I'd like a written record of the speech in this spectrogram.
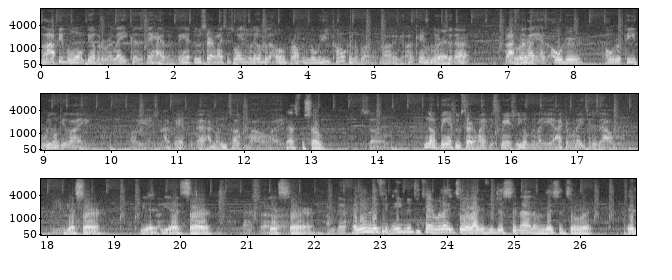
a lot of people won't be able to relate because they haven't been through certain like situations. But they'll be like, "Oh, bro, I don't know what he's talking about. Like, I can't relate to that." But I feel Right. like as older older people, we're gonna be like, "Oh yeah, shit, I've been through that. I know what he's talking about." Like, That's for sure. so you know, being through certain life experiences, you're gonna be like, "Yeah, I can relate to this album." You know, Yes, sir. Yeah. So, Yes, sir. uh, Yes, sir. I'm definitely. And even if you, even if you can't relate to it, like if you just sit down and listen to it, it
